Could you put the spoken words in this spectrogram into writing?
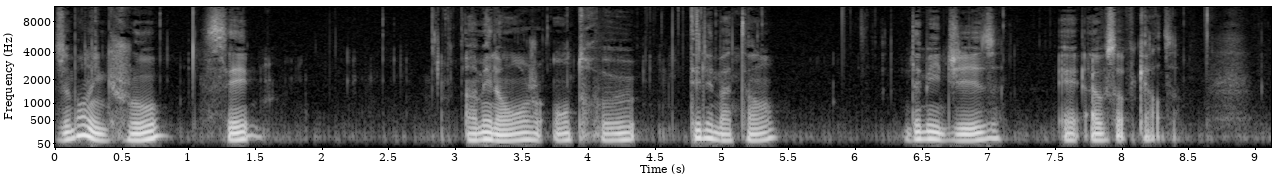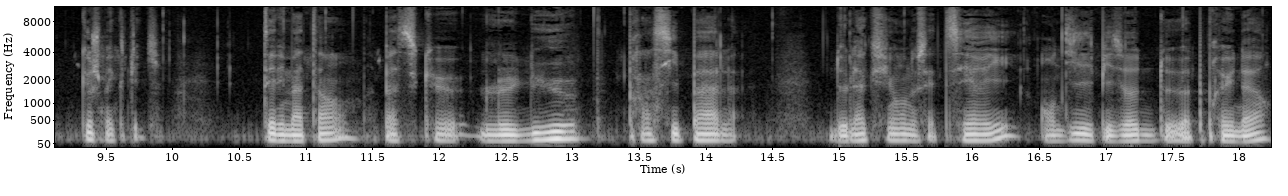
The Morning Show, c'est un mélange entre Télématin, Damages et House of Cards. Que je m'explique. Télématin, parce que le lieu principal de l'action de cette série, en 10 épisodes de à peu près une heure,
